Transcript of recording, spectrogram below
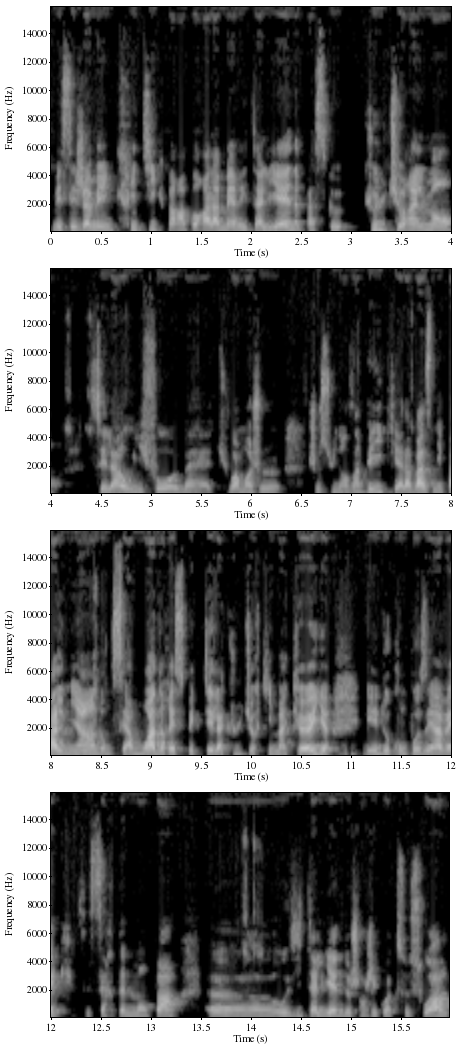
mais c'est jamais une critique par rapport à la mère italienne parce que culturellement, c'est là où il faut, ben, tu vois, moi, je, je suis dans un pays qui, à la base, n'est pas le mien, donc c'est à moi de respecter la culture qui m'accueille et de composer avec. C'est certainement pas euh, aux Italiennes de changer quoi que ce soit.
